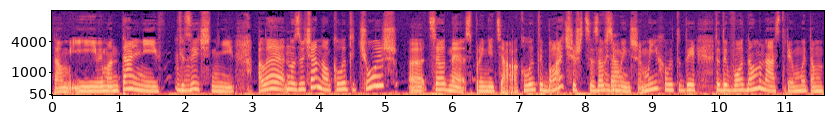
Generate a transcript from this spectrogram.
там і ментальні, і фізичні. Але ну звичайно, коли ти чуєш, е, це одне сприйняття. А коли ти бачиш, це зовсім да. інше. Ми їхали туди, туди в одному настрої. Ми там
